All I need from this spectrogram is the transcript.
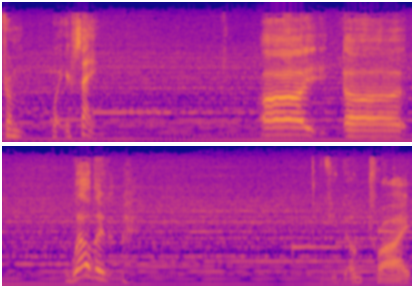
From what you're saying. Uh, uh, well, there, if you don't try, you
